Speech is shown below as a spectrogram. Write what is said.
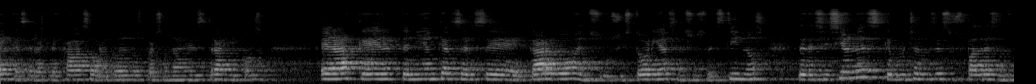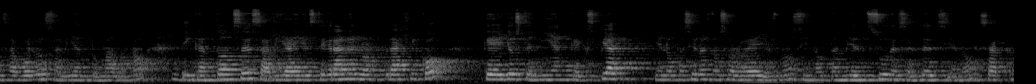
y que se reflejaba sobre todo en los personajes trágicos, era que tenían que hacerse cargo en sus historias, en sus destinos, de decisiones que muchas veces sus padres o sus abuelos habían tomado, ¿no? Y que entonces había ahí este gran error trágico que ellos tenían que expiar, y en ocasiones no solo ellos, ¿no? Sino también su descendencia, ¿no? Exacto.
